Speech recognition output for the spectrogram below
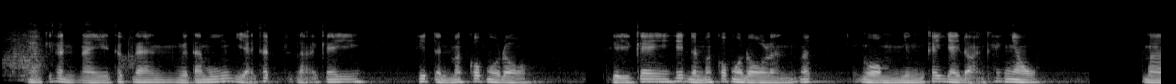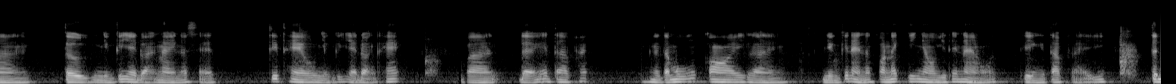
À, cái hình này thực ra người ta muốn giải thích lại cái hidden Markov model. Thì cái hidden Markov model là nó gồm những cái giai đoạn khác nhau. Mà từ những cái giai đoạn này nó sẽ tiếp theo những cái giai đoạn khác. Và để người ta phát người ta muốn coi là những cái này nó connect với nhau như thế nào thì người ta phải tính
